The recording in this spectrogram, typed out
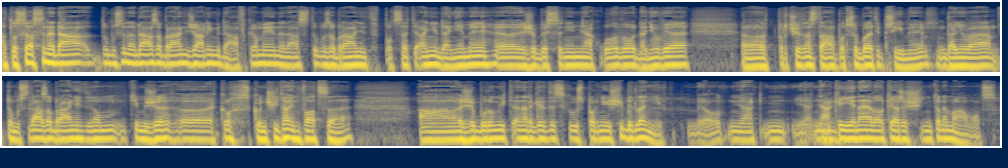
A to se asi nedá, tomu se nedá zabránit žádnými dávkami, nedá se tomu zabránit v podstatě ani daněmi, že by se ním nějak ulevilo daňově, protože ten stát potřebuje ty příjmy daňové. Tomu se dá zabránit jenom tím, že jako skončí ta inflace a že budou mít energeticky úspornější bydlení. Jo? Nějak, nějaké hmm. jiné velké řešení to nemá moc.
